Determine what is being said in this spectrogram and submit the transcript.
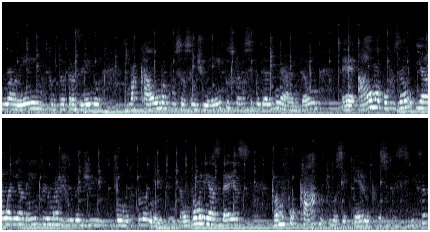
um alento, está trazendo uma calma com seus sentimentos para você poder alinhar. Então, é, há uma confusão e há um alinhamento e uma ajuda de, de um outro planeta. Então, vamos alinhar as ideias, vamos focar no que você quer, no que você precisa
